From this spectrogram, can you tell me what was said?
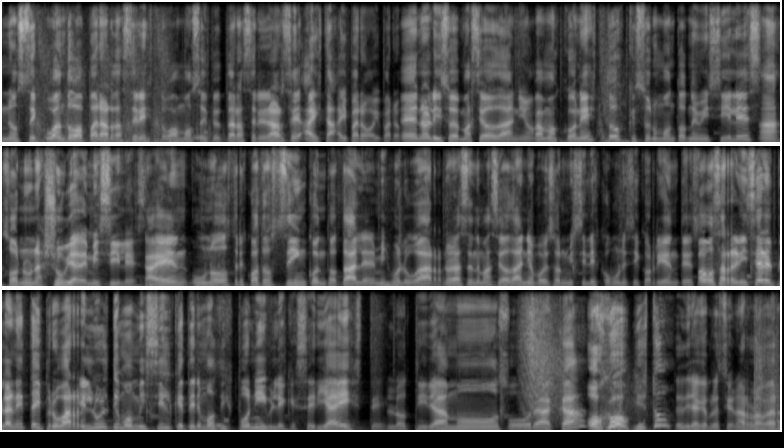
No sé cuándo va a parar de hacer esto. Vamos a intentar acelerarse. Ahí está, ahí paró, ahí paró. Eh, no le hizo demasiado daño Vamos con estos, que son un montón de misiles Ah, son una lluvia de misiles Caen 1, 2, 3, 4, 5 en total En el mismo lugar No le hacen demasiado daño porque son misiles comunes y corrientes Vamos a reiniciar el planeta y probar el último misil que tenemos disponible Que sería este Lo tiramos por acá ¡Ojo! ¿Y esto? Tendría que presionarlo, a ver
